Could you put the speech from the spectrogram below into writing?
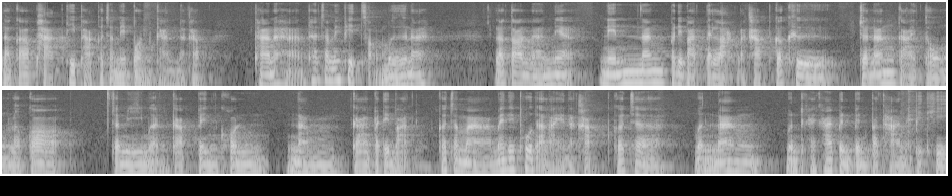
แล้วก็พักที่พักก็จะไม่ปนกันนะครับ ทานอาหารถ้าจะไม่ผิด 2 มื้อนะ แล้วตอนนั้นเนี่ยเน้นนั่งปฏิบัติเป็นหลักนะครับ ก็คือจะนั่งกายตรงแล้วก็จะมีเหมือนกับเป็นคนนำการปฏิบัติก็จะมาไม่ได้พูดอะไรนะครับ ก็จะเหมือนนั่งเหมือนคล้าย ๆ เป็นเป็นประธานในพิธี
